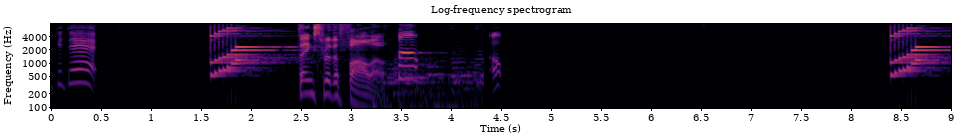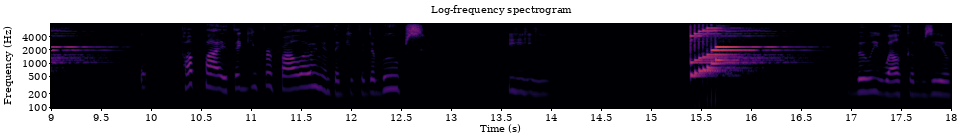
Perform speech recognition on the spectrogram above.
Look at that. Thanks for the follow. Oh. Oh, Popeye, thank you for following and thank you for the boops. Hee hee hee. Bowie welcomes you.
